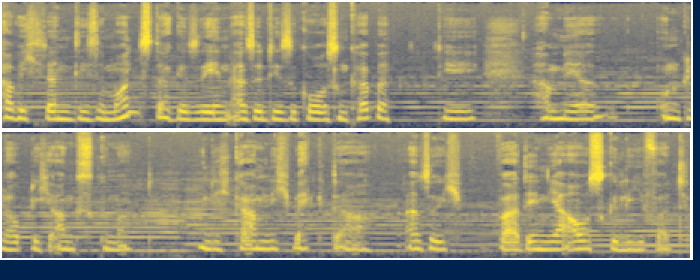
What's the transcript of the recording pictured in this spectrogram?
habe ich dann diese Monster gesehen, also diese großen Köpfe. Die haben mir unglaublich Angst gemacht. Und ich kam nicht weg da. Also ich war denen ja ausgeliefert.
